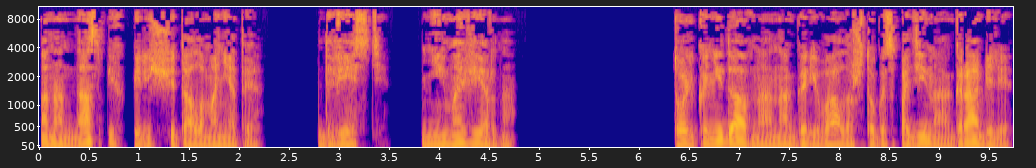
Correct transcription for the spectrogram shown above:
она наспех пересчитала монеты. Двести. Неимоверно. Только недавно она горевала, что господина ограбили,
